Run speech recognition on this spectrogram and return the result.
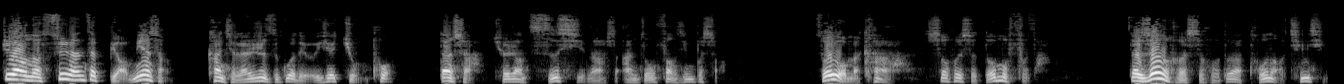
这样呢，虽然在表面上看起来日子过得有一些窘迫，但是啊，却让慈禧呢是暗中放心不少。所以我们看啊，社会是多么复杂，在任何时候都要头脑清醒，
